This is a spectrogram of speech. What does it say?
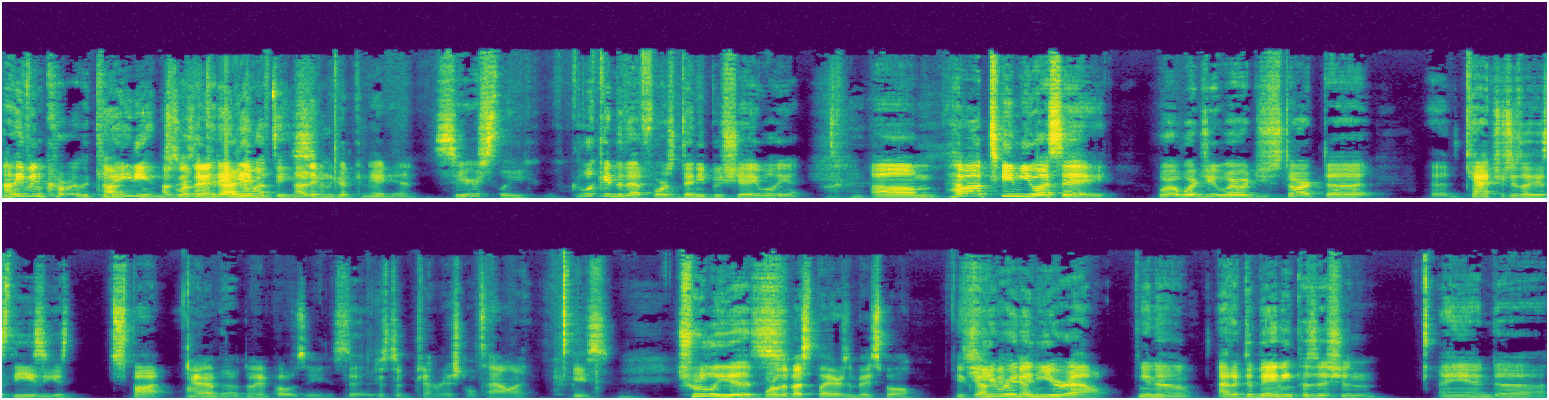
Not even the Canadians. Was Where the say, not Canadian even, lefties? not even a good Canadian. Seriously, look into that for us, Denis Boucher, will you? um, how about Team USA? Where would you Where would you start? Uh, uh, catcher seems like it's the easiest spot. On Yeah, the, I mean Posey is just a generational talent. He's truly is one of the best players in baseball. He's got year in and year out. You know, at a demanding position and uh,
